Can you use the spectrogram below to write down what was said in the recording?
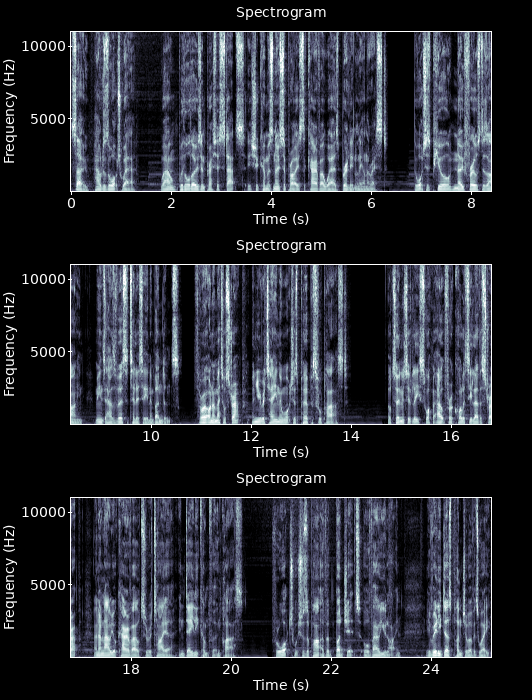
So, how does the watch wear? Well, with all those impressive stats, it should come as no surprise that Caravelle wears brilliantly on the wrist. The watch's pure, no frills design means it has versatility in abundance. Throw it on a metal strap and you retain the watch's purposeful past, Alternatively, swap it out for a quality leather strap and allow your Caravelle to retire in daily comfort and class. For a watch which was a part of a budget or value line, it really does punch above its weight.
